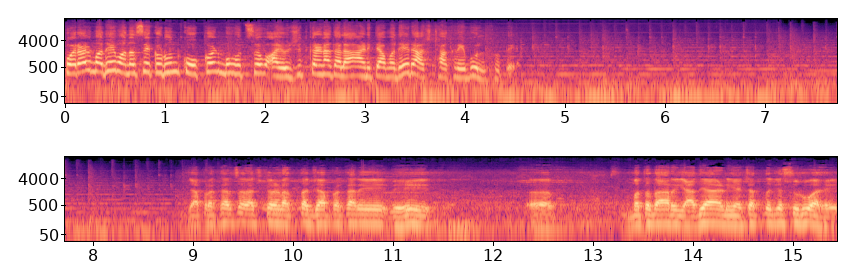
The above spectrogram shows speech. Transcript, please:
परळमध्ये मनसेकडून कोकण महोत्सव आयोजित करण्यात आला आणि त्यामध्ये राज ठाकरे बोलत होते. ज्या प्रकारचं राजकारण आता ज्या प्रकारे हे मतदार याद्या आणि याच्यातनं जे सुरू आहे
